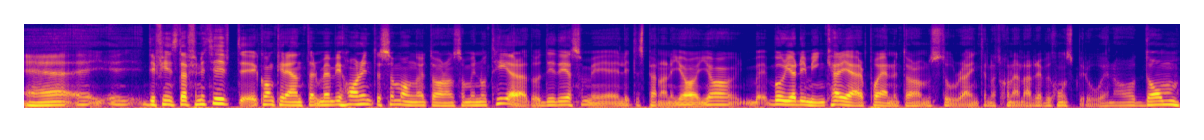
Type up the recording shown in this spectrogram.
Eh, eh, det finns definitivt konkurrenter men vi har inte så många av dem som är noterade och det är det som är lite spännande. Jag, jag började min karriär på en av de stora internationella revisionsbyråerna och de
